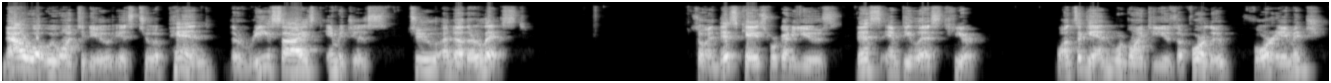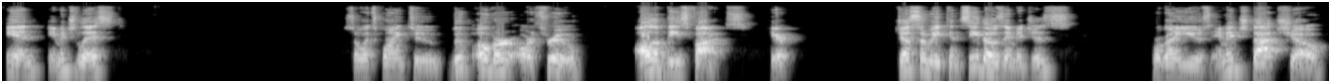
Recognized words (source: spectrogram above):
now what we want to do is to append the resized images to another list. So in this case, we're going to use this empty list here. Once again, we're going to use a for loop for image in image list. So it's going to loop over or through all of these files. Here, just so we can see those images, we're going to use image.show.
